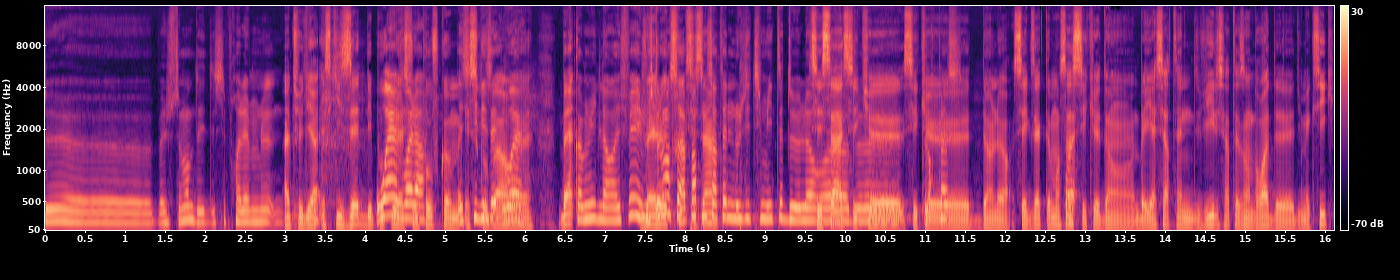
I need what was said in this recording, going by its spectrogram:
de euh, bah, justement de, ces problèmes ah tu veux dire est-ce qu'ils aident les populations pauvres comme Escobar euh, ben, comme il l'aurait fait. Ben, justement ça apporte une certaine légitimité de leur c'est ça c'est que c'est que dans leur c'est exactement ça c'est que dans ben, il y a certaines villes certains endroits du Mexique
